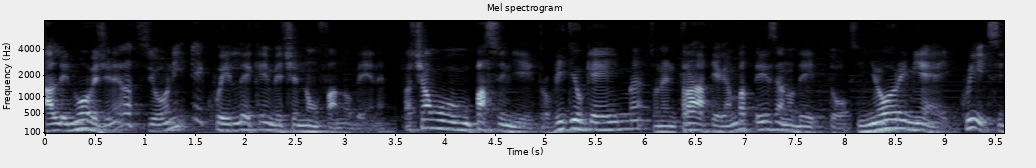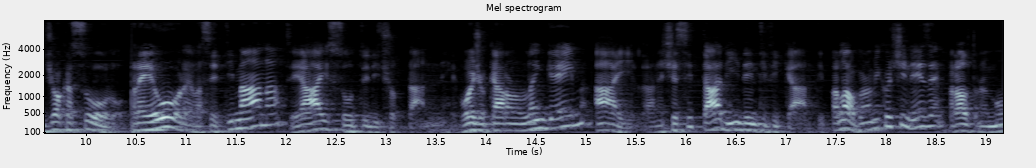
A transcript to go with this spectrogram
alle nuove generazioni e quelle che invece non fanno bene. Facciamo un passo indietro. Videogame sono entrati a gamba tesa e hanno detto signori miei, qui si gioca solo 3 ore alla settimana se hai sotto i 18 anni. E vuoi giocare un online game, hai la necessità di identificarti. Parlavo con un amico cinese, peraltro nel mondo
